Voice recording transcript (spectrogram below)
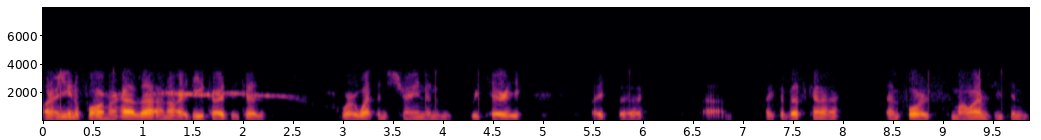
on our uniform or have that on our ID cards because we're weapons trained and we carry like the um, like the best kind of M4s small arms you can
